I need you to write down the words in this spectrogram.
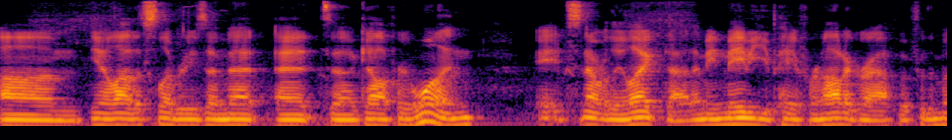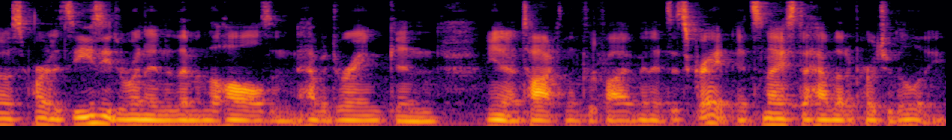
um, you know, a lot of the celebrities I met at uh, Gallifrey One, it's not really like that. I mean, maybe you pay for an autograph, but for the most part, it's easy to run into them in the halls and have a drink and you know talk to them for five minutes. It's great. It's nice to have that approachability.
